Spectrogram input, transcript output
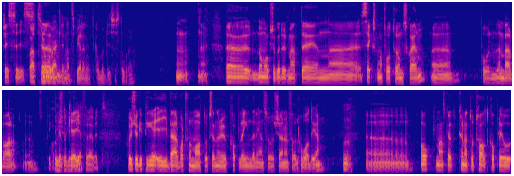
Precis. och jag tror Eh, verkligen att spelen inte kommer bli så stora. Mm, nej. Eh, de har också gått ut med att det är en eh, 6,2 tums skärm eh, på den bärbara. Uh, vilket är helt 720p okej. för övrigt. 720p i bärbart format och sen när du kopplar in den igen så kör den full HD. Mm. Eh, och man ska kunna totalt koppla,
